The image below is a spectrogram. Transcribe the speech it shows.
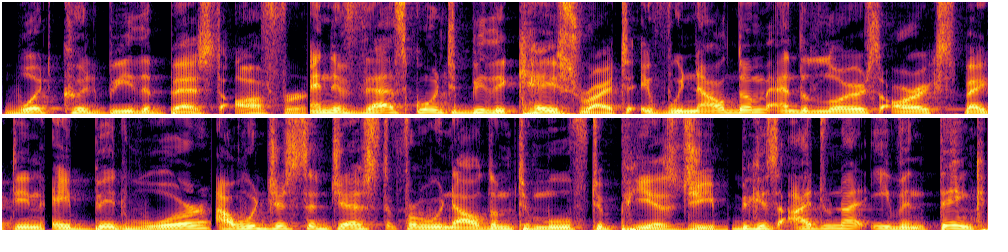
what could be the best offer. And if that's going to be the case, right, if Wijnaldum and the lawyers are expecting a bid war, I would just suggest for Wijnaldum to move to PSG because I do not even think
